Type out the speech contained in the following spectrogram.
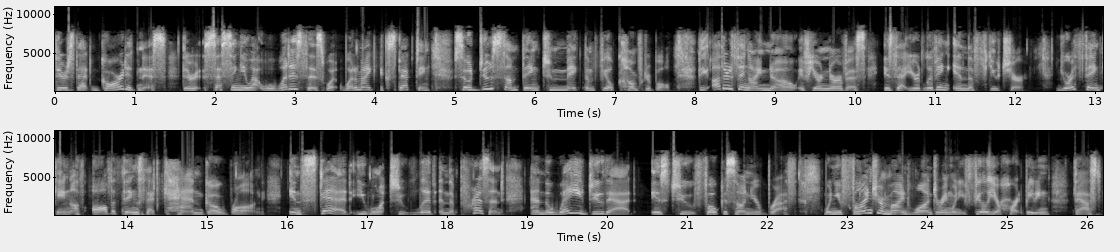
there's that guardedness. They're assessing you out. Well, what is this? What, what am I expecting? So do something to make them feel comfortable. The other thing I know if you're nervous is that you're living in the future. You're thinking of all the things that can go wrong. Instead, you want to live in the present. And the way you do that is to focus on your breath. When you find your mind wandering, when you feel your heart beating fast,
